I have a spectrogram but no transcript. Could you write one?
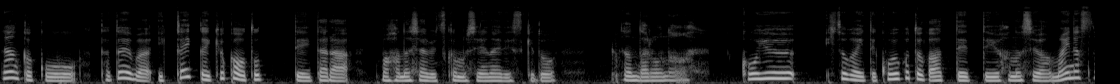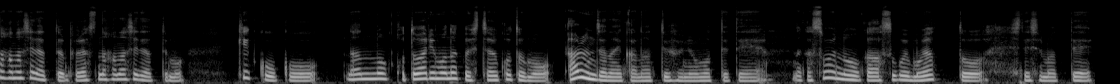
なんかこう例えば一回一回許可を取っていたら、まあ、話は別かもしれないですけどなんだろうなこういう人がいてこういうことがあってっていう話はマイナスな話であってもプラスな話であっても結構こう何の断りもなくしちゃうこともあるんじゃないかなっていうふうに思っててなんかそういうのがすごいもやっとしてしまって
